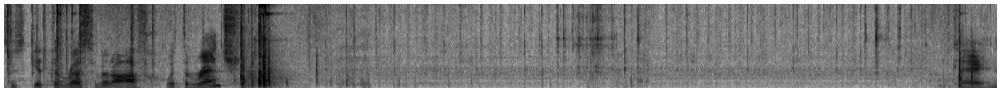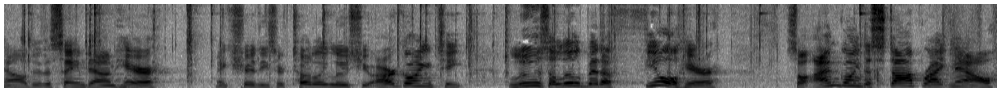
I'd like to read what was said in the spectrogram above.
just get the rest of it off with the wrench. Okay, now I'll do the same down here. Make sure these are totally loose. You are going to lose a little bit of fuel here. So I'm going to stop right now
